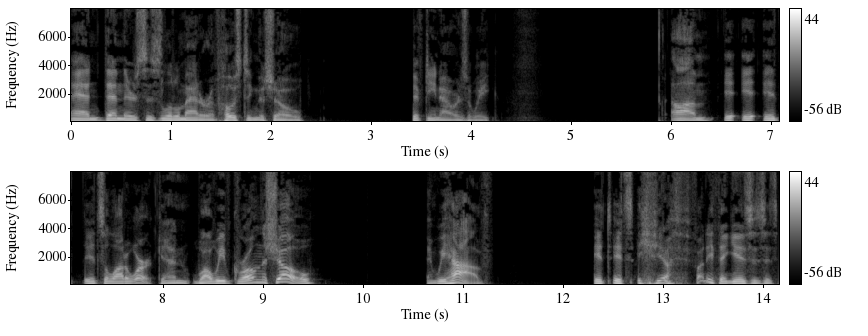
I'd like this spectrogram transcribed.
And then there's this little matter of hosting the show 15 hours a week. Um, it, it, it, it's a lot of work. And while we've grown the show, and we have, it, it's, you know, funny thing is, is it's,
